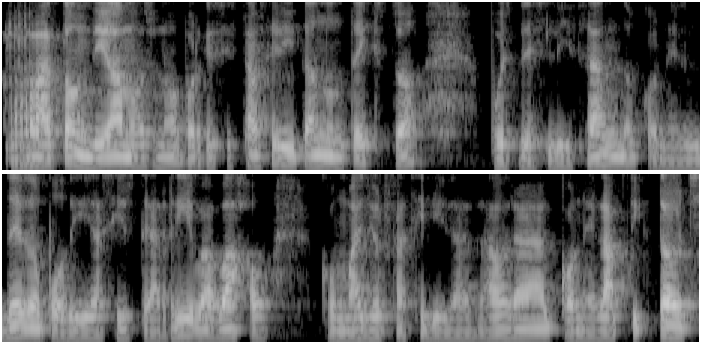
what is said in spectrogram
ratón, digamos, ¿no? Porque si estabas editando un texto, pues deslizando con el dedo podías irte arriba, abajo con mayor facilidad. Ahora con el Aptic Touch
